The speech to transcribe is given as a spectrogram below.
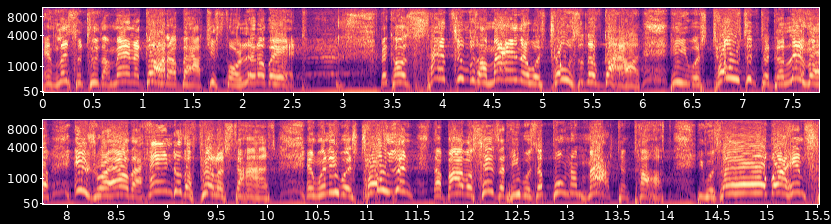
and listen to the man of God about just for a little bit. Because Samson was a man that was chosen of God. He was chosen to deliver Israel the hand of the Philistines. And when he was chosen, the Bible says that he was up on a mountaintop. He was all by himself.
